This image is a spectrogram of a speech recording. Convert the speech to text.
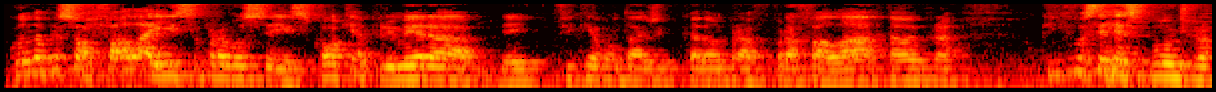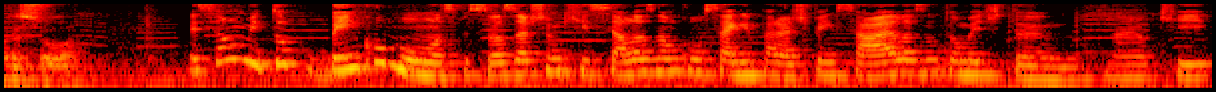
Quando a pessoa fala isso para vocês, qual que é a primeira... E aí fique à vontade cada um para falar tal, e pra, o que, que você responde para a pessoa? Esse é um mito bem comum. As pessoas acham que se elas não conseguem parar de pensar, elas não estão meditando. Né? O que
